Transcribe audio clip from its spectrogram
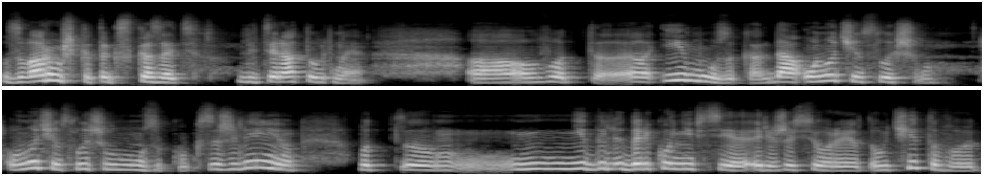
заварушка, так сказать, литературная. А, Вот, э, и музыка, да, он очень слышал, он очень слышал музыку. К сожалению, вот эм, не, дал- далеко не все режиссеры это учитывают,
